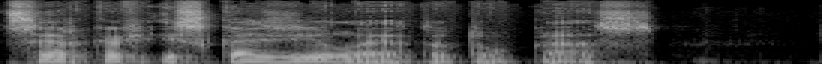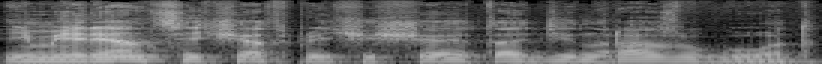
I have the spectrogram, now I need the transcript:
церковь исказила этот указ. И мирян сейчас причащают один раз в год,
